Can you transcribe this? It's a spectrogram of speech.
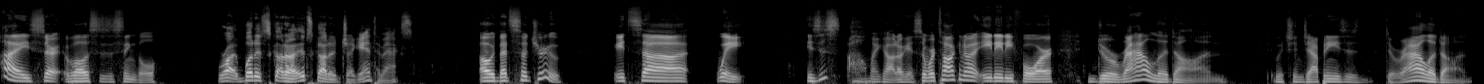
I sir. Well, this is a single. right? But it's got a it's got a Gigantamax. Oh, that's so true. It's uh. Wait. Is this? Oh my God. Okay, so we're talking about 884 Duraludon, which in Japanese is Duraludon.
